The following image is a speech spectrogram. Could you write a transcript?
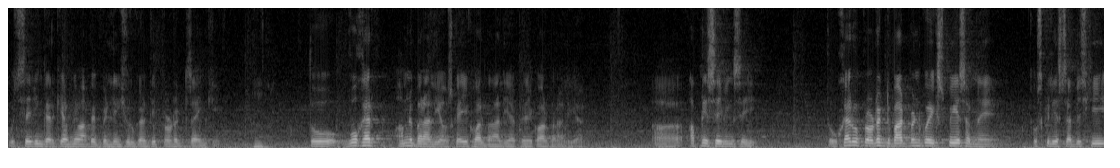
कुछ सेविंग करके हमने वहाँ पे बिल्डिंग शुरू कर दी प्रोडक्ट डिज़ाइन की। हम्म, तो वो खैर हमने बना लिया उसका एक हॉल बना लिया फिर एक और बना लिया अ, अपनी सेविंग से ही। तो खैर वो प्रोडक्ट डिपार्टमेंट को एक स्पेस हमने उसके लिए इस्टेब्लिश की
